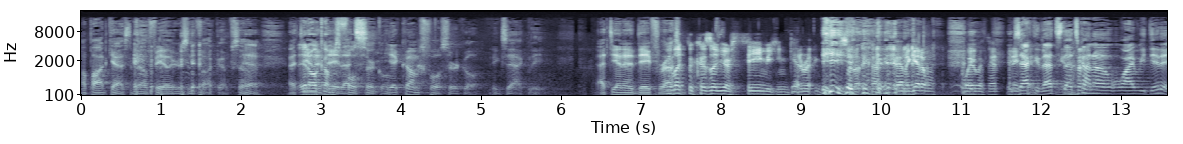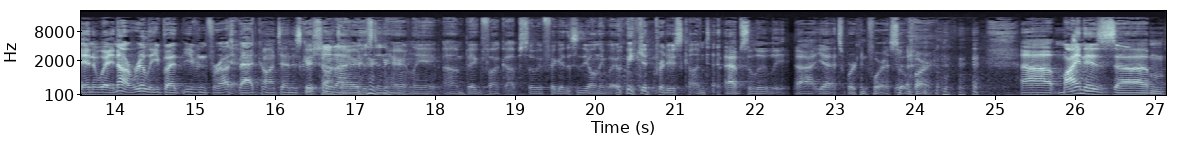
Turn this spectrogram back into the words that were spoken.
a podcast about failures and fuck ups. So Yeah. It all comes day, full circle. It comes full circle. Exactly. At the end of the day, for I feel us, like because of your theme, you can get it, sort of, kind of get away with anything. exactly. That's you know? that's kind of why we did it in a way. Not really, but even for us, Yeah. bad content is good Christian and I are just inherently um, big fuck ups, so we figured this is the only way we can produce content. Absolutely. Uh, yeah, it's working for us so far. uh, mine is, um,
